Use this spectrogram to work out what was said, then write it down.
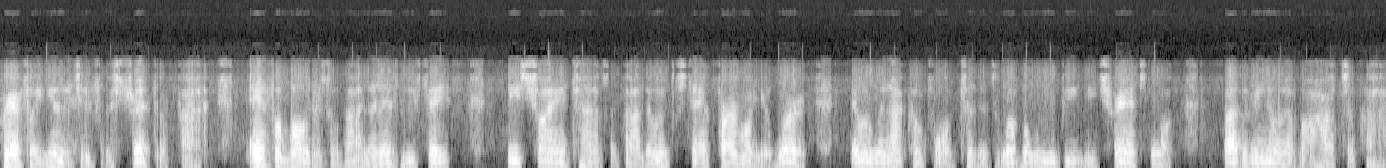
Prayer for unity, for strength, oh God, and for boldness, oh God, that as we face these trying times, oh God, that we will stand firm on your word, that we will not conform to this world, but we will be, be transformed by the renewing of our hearts, oh God.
